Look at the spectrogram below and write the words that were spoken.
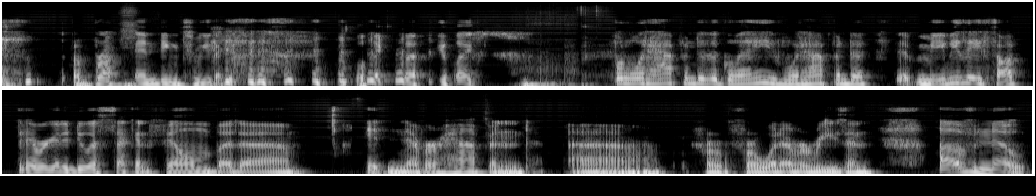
abrupt ending to me. That, like, like but what happened to the glaive? What happened to? Maybe they thought they were going to do a second film, but uh, it never happened. Uh, for, for whatever reason. Of note,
